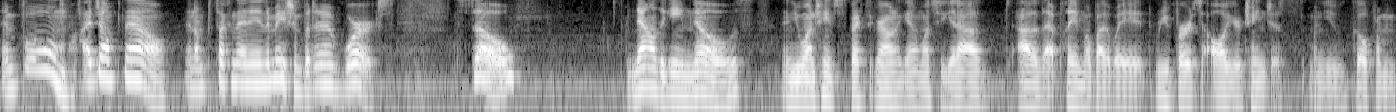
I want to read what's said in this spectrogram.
and boom, I jump now. And I'm stuck in that animation, but it works. So, now the game knows, and you want to change this back to ground again once you get out out of that play mode by the way it reverts all your changes when you go from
